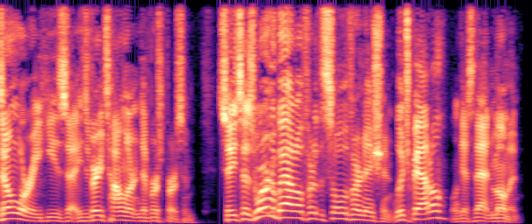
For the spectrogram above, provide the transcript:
But don't worry, he's, uh, he's a very tolerant and diverse person. So he says, We're in a battle for the soul of our nation. Which battle? We'll get to that in a moment.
